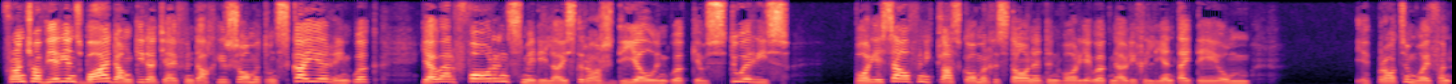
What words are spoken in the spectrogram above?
François, weer eens baie dankie dat jy vandag hier saam met ons kuier en ook jou ervarings met die luisteraars deel en ook jou stories waar jy self in die klaskamer gestaan het en waar jy ook nou die geleentheid het om jy praat so mooi van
